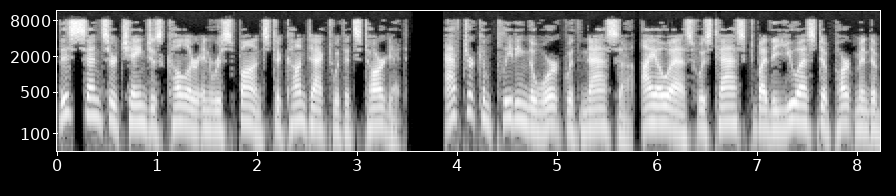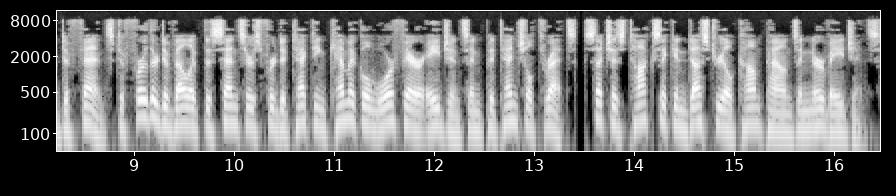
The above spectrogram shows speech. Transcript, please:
This sensor changes color in response to contact with its target. After completing the work with NASA, IOS was tasked by the U.S. Department of Defense to further develop the sensors for detecting chemical warfare agents and potential threats, such as toxic industrial compounds and nerve agents.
